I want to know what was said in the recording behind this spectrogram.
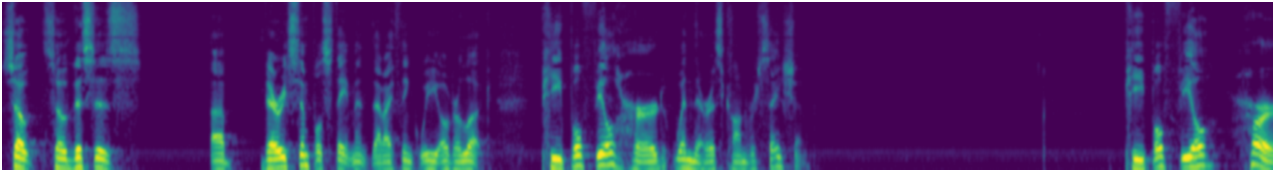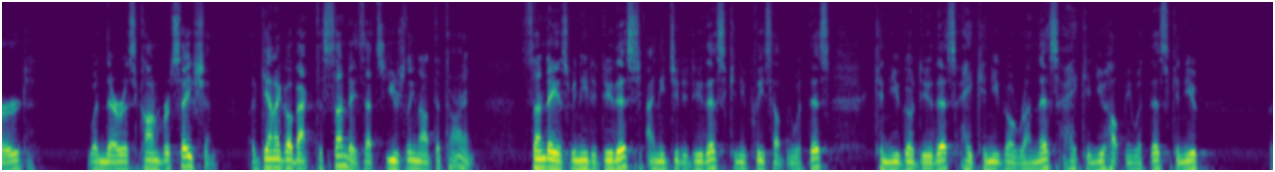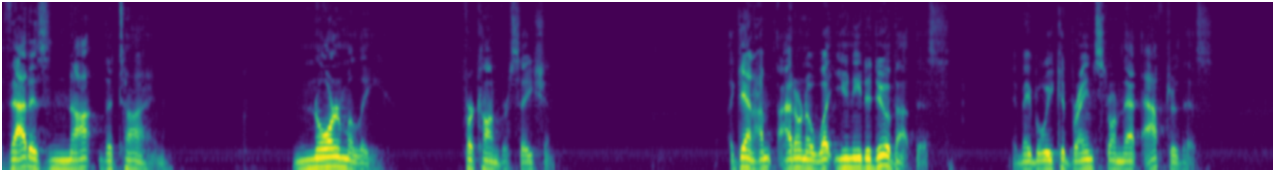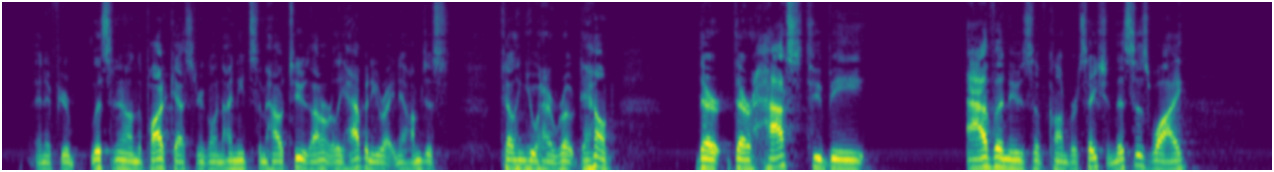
So so this is a very simple statement that I think we overlook. People feel heard when there is conversation. People feel heard when there is conversation. Again, I go back to Sundays. That's usually not the time. Sunday is we need to do this. I need you to do this. Can you please help me with this? Can you go do this? Hey, can you go run this? Hey, can you help me with this? Can you? That is not the time normally for conversation. Again, I'm, I don't know what you need to do about this. And maybe we could brainstorm that after this. And if you're listening on the podcast and you're going, I need some how to's, I don't really have any right now. I'm just telling you what I wrote down. There, there has to be avenues of conversation. This is why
